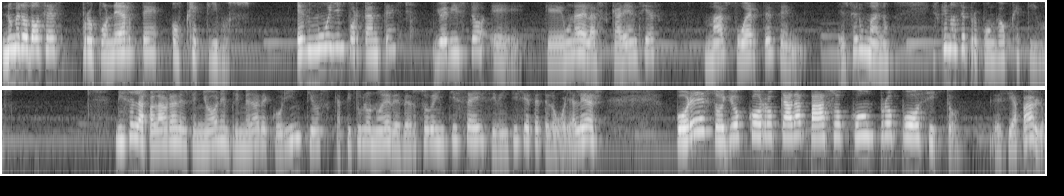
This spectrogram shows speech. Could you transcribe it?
Número dos es proponerte objetivos. Es muy importante, yo he visto eh, que una de las carencias más fuertes en el ser humano es que no se proponga objetivos. Dice la palabra del Señor en Primera de Corintios, capítulo 9, verso 26 y 27, te lo voy a leer. Por eso yo corro cada paso con propósito, decía Pablo.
